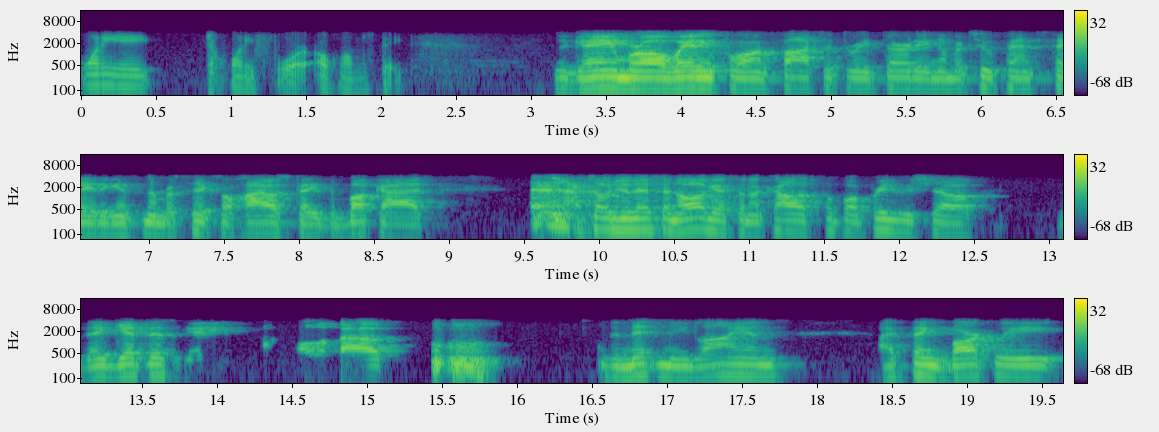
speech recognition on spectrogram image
28-24 Oklahoma State. The game we're all waiting for on Fox at 3:30. Number two Penn State against number six Ohio State. The Buckeyes. I told you this in August on our college football preview show. They get this game all about the Nittany Lions. I think Barkley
